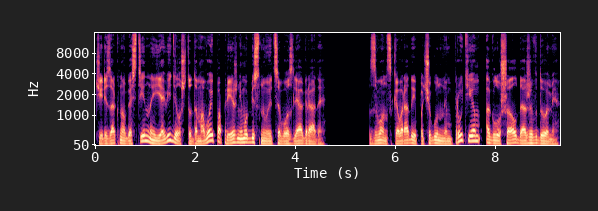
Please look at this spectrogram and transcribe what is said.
Через окно гостиной я видел, что домовой по-прежнему беснуется возле ограды. Звон сковороды по чугунным прутьям оглушал даже в доме.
